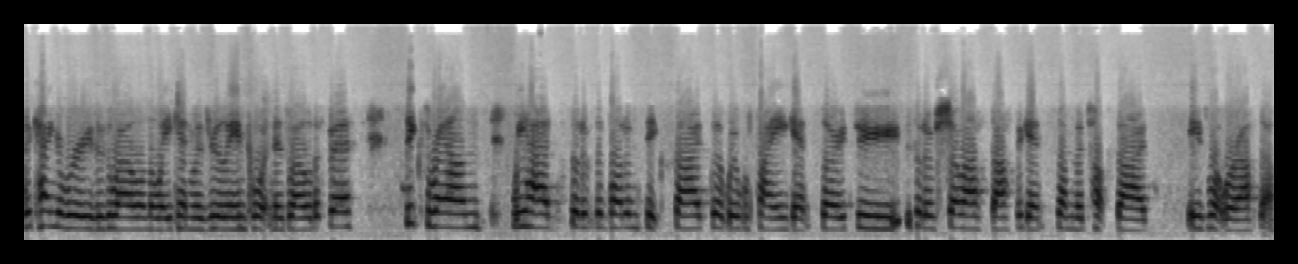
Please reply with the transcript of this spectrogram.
the Kangaroos as well on the weekend was really important as well. The first six rounds, we had sort of the bottom six sides that we were playing against. So to sort of show our stuff against some of the top sides is what we're after.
